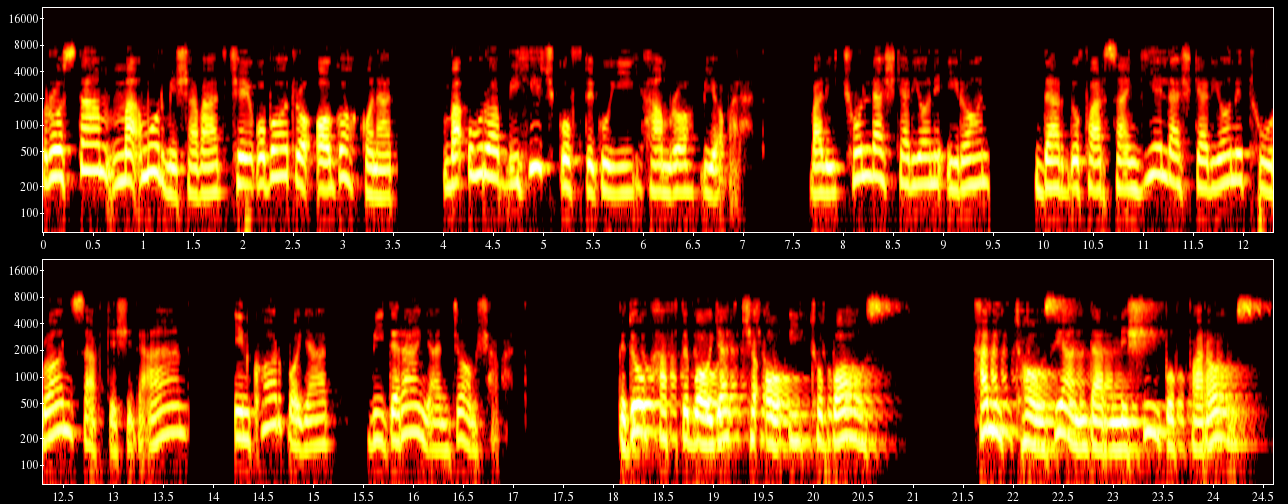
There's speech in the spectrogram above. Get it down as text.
رستم مأمور می شود کیقوباد را آگاه کند و او را به هیچ گفتگویی همراه بیاورد. ولی چون لشکریان ایران در دو فرسنگی لشکریان توران صف کشیده اند این کار باید بیدرنگ انجام شود. به دو هفته باید که آیی تو باز همی تازی در نشیب و فراز.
